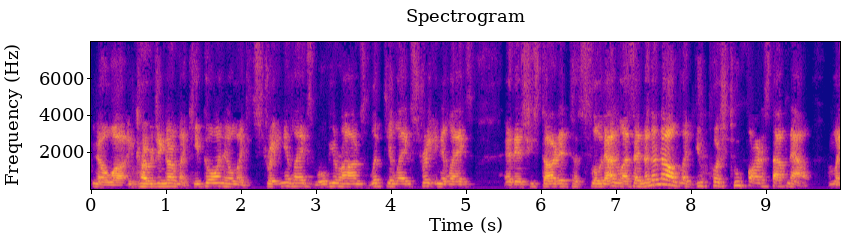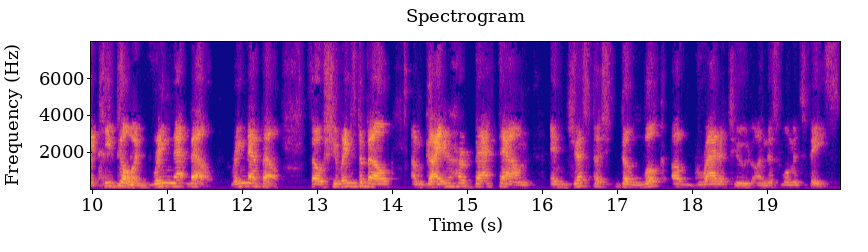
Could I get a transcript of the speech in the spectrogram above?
you know, uh, encouraging her, I'm like, keep going, you know, like straighten your legs, move your arms, lift your legs, straighten your legs. And then she started to slow down. And I said, no, no, no. Like, you pushed too far to stop now. I'm like, keep going. Ring that bell. Ring that bell. So she rings the bell. I'm guiding her back down. And just the, the look of gratitude on this woman's face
